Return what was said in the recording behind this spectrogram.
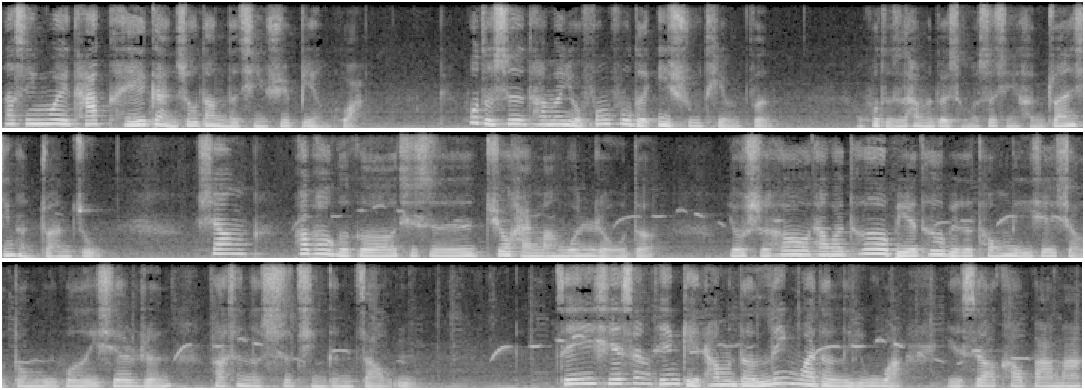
那是因为他可以感受到你的情绪变化，或者是他们有丰富的艺术天分。或者是他们对什么事情很专心、很专注，像泡泡哥哥其实就还蛮温柔的。有时候他会特别特别的同理一些小动物或者一些人发生的事情跟遭遇。这一些上天给他们的另外的礼物啊，也是要靠爸妈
